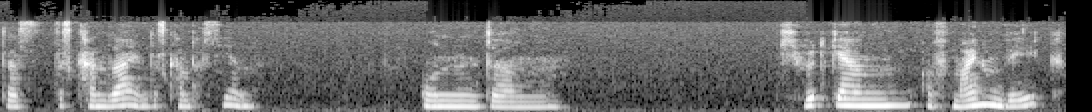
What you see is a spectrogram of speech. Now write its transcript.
das, das kann sein, das kann passieren. Und ähm, ich würde gern auf meinem Weg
